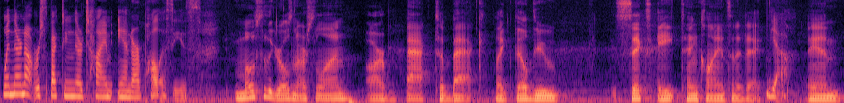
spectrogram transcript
when they're not respecting their time and our policies. most of the girls in our salon are back to back. Like they'll do six, eight, ten clients in a day. Yeah. And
